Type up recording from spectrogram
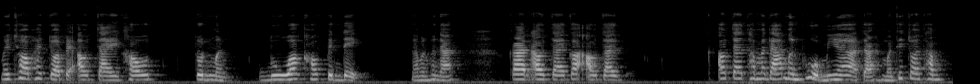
ไม่ชอบให้จอยไปเอาใจเขาจนเหมือนดูว่าเขาเป็นเด็กนะเพื่อนๆนะการเอาใจก็เอาใจ เอาใจธรรมดาเหมือนผัวเมียจ้ะเหมือนที่จอยทำ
